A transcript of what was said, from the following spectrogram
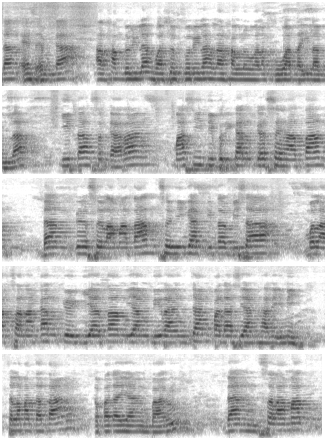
dan SMK, alhamdulillah wasyukurillah la haula wala quwata illa billah. Kita sekarang masih diberikan kesehatan dan keselamatan sehingga kita bisa melaksanakan kegiatan yang dirancang pada siang hari ini. Selamat datang kepada yang baru dan selamat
